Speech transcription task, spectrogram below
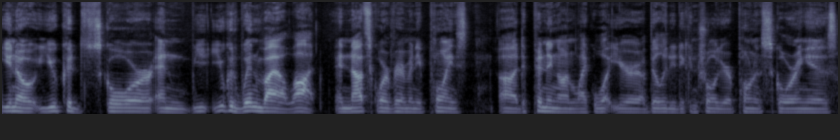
you know, you could score and you, you could win by a lot and not score very many points. Uh, depending on like what your ability to control your opponent's scoring is,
